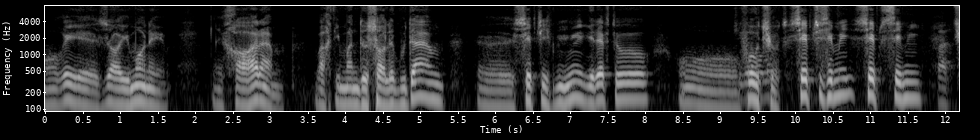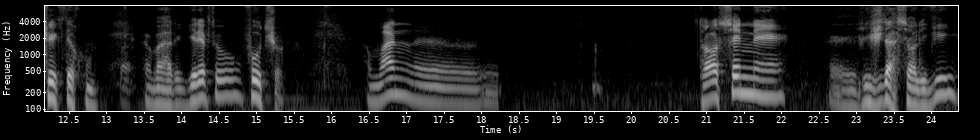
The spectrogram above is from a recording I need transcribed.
موقع زایمان خواهرم وقتی من دو ساله بودم سپتیسمی گرفت و فوت شد سپتیسمی سپتیسمی بله. چک خون بله. بله گرفت و فوت شد من تا سن 18 سالگی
